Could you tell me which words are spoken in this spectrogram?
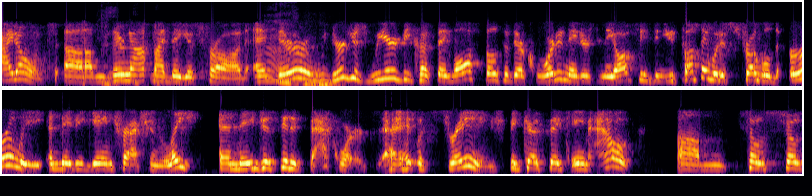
I don't. Um, they're not my biggest fraud, and they're they're just weird because they lost both of their coordinators in the offseason. You thought they would have struggled early and maybe gained traction late, and they just did it backwards. It was strange because they came out um, so so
